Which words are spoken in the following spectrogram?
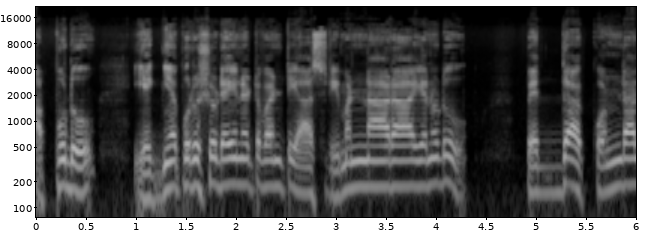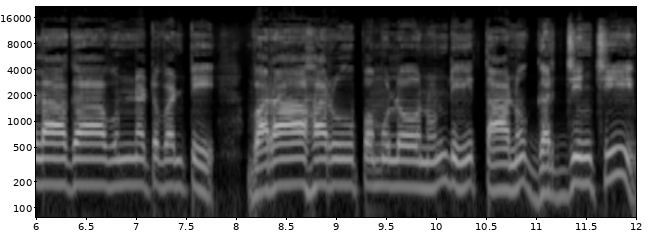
అప్పుడు యజ్ఞపురుషుడైనటువంటి ఆ శ్రీమన్నారాయణుడు పెద్ద కొండలాగా ఉన్నటువంటి వరాహ రూపములో నుండి తాను గర్జించి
